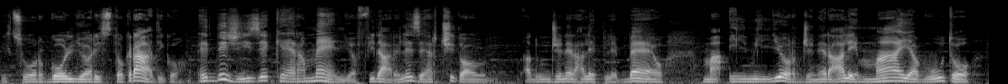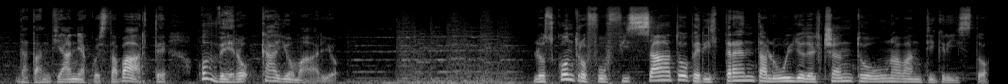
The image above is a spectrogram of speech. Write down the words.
il suo orgoglio aristocratico e decise che era meglio affidare l'esercito ad un generale plebeo, ma il miglior generale mai avuto da tanti anni a questa parte, ovvero Caio Mario. Lo scontro fu fissato per il 30 luglio del 101 a.C.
